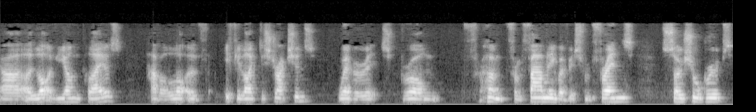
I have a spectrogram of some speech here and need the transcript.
Uh, a lot of young players have a lot of, if you like, distractions, whether it's from from from family, whether it's from friends, social groups.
